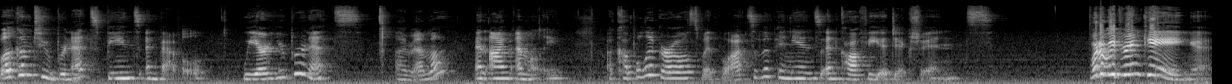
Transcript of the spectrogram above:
Welcome to Brunettes, Beans, and Babble. We are your brunettes, I'm Emma. and I'm Emily, a couple of girls with lots of opinions and coffee addictions. What are we drinking?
